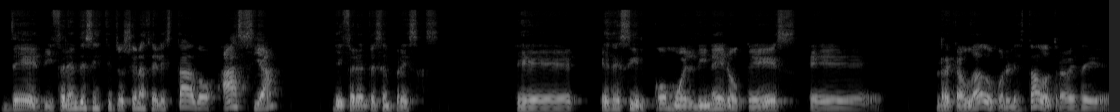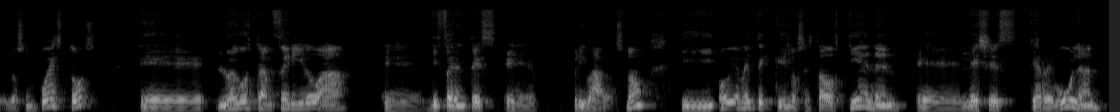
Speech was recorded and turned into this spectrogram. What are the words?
de diferentes instituciones del Estado hacia diferentes empresas. Eh, es decir, cómo el dinero que es recaudado por el Estado a través de los impuestos, luego es transferido a diferentes privados, ¿no? Y obviamente que los estados tienen eh, leyes que regulan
